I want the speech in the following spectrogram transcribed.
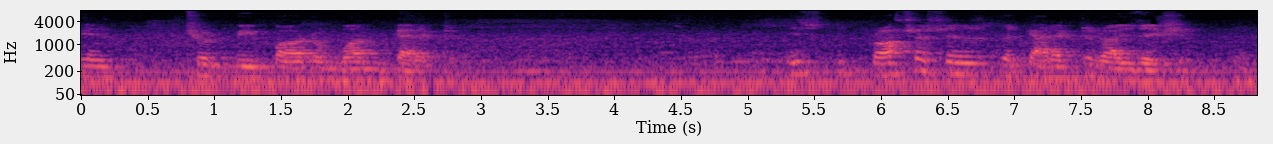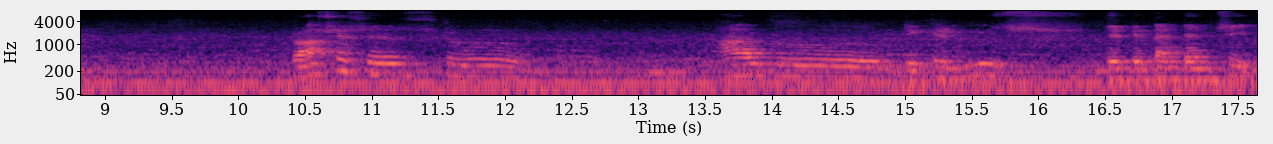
is, should be part of one character is the process is the characterization. Process is to how to decrease the dependency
